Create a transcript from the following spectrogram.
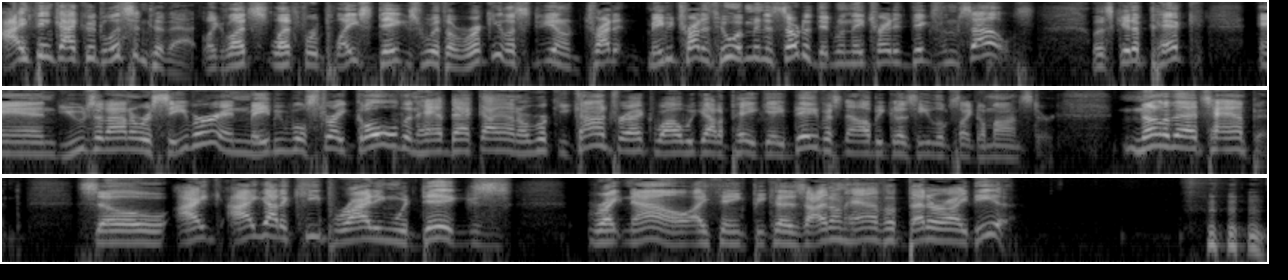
I think I could listen to that. Like let's let's replace Diggs with a rookie. Let's you know try to maybe try to do what Minnesota did when they traded Diggs themselves. Let's get a pick and use it on a receiver, and maybe we'll strike gold and have that guy on a rookie contract while we got to pay Gabe Davis now because he looks like a monster. None of that's happened. So I I got to keep riding with Diggs right now. I think because I don't have a better idea.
